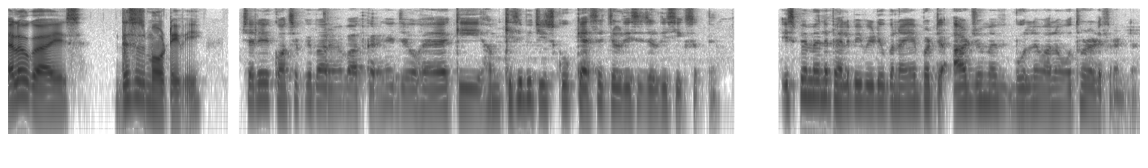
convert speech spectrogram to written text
हेलो गाइस दिस इज़ मोटिवी चलिए कॉन्सेप्ट के बारे में बात करेंगे, जो है कि हम किसी भी चीज़ को कैसे जल्दी से जल्दी सीख सकते हैं। इस पर मैंने पहले भी वीडियो बनाई है बट आज जो मैं बोलने वाला हूँ, वो थोड़ा डिफरेंट है।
